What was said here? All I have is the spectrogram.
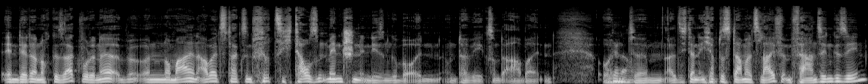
in der dann noch gesagt wurde, ne, am normalen Arbeitstag sind 40.000 Menschen in diesen Gebäuden unterwegs und arbeiten. Und genau. ähm, als ich dann, ich habe das damals live im Fernsehen gesehen.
